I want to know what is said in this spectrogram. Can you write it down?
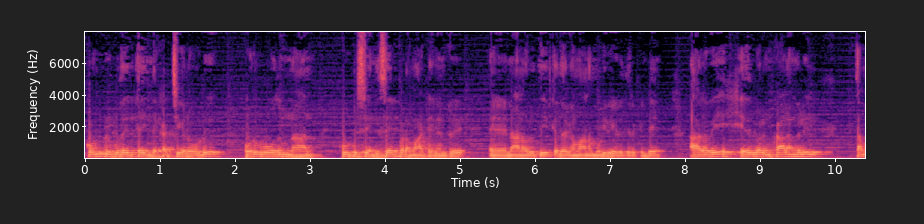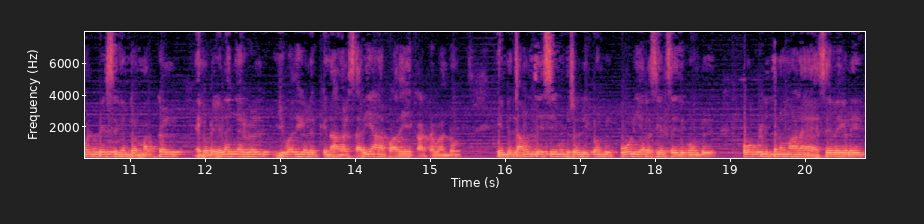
கொன்று புதைத்த இந்த கட்சிகளோடு ஒருபோதும் நான் கூட்டு சேர்ந்து செயற்பட மாட்டேன் என்று நான் ஒரு தீர்க்கதகமான முடிவை எடுத்திருக்கின்றேன். ஆகவே எதிர்வரும் காலங்களில் தமிழ் பேசுகின்ற மக்கள் எங்களுடைய இளைஞர்கள் யுவதிகளுக்கு நாங்கள் சரியான பாதையை காட்ட வேண்டும். இன்று தமிழ் தேசியம் என்று சொல்லிக்கொண்டு போலி அரசியல் செய்து கொண்டு போக்கிலித்தனமான சேவைகளை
